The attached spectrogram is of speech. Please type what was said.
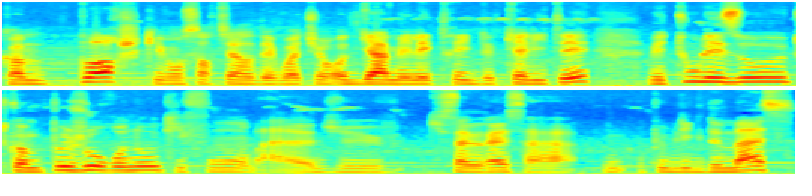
comme Porsche qui vont sortir des voitures haut de gamme électriques de qualité, mais tous les autres comme Peugeot, Renault qui bah, qui s'adressent au public de masse,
